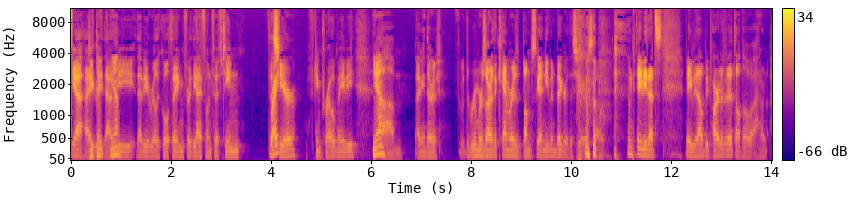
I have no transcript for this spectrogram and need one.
Yeah, I agree. think- that would yeah. be that'd be a really cool thing for the iPhone 15 this Right. year, 15 Pro maybe. Yeah, Um, I mean, there the rumors are the camera's bumps getting even bigger this year, so maybe that's maybe that'll be part of it. Although I don't. Know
